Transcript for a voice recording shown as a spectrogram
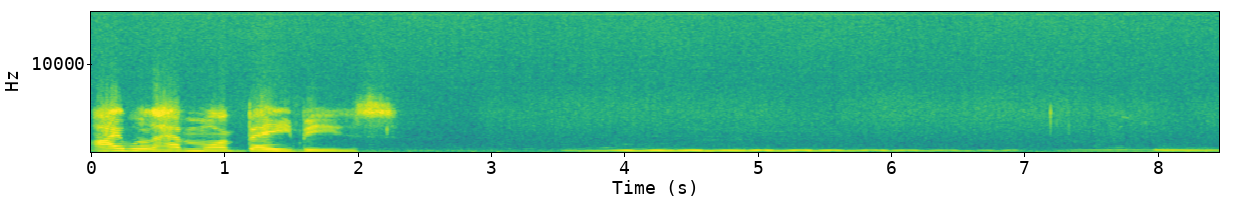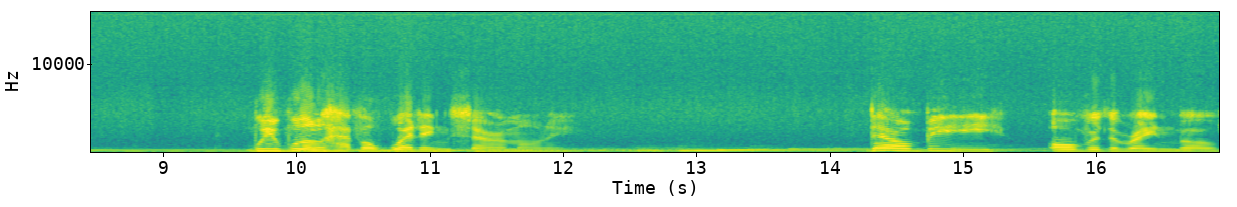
I will have more babies. We will have a wedding ceremony. There'll be over the rainbow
